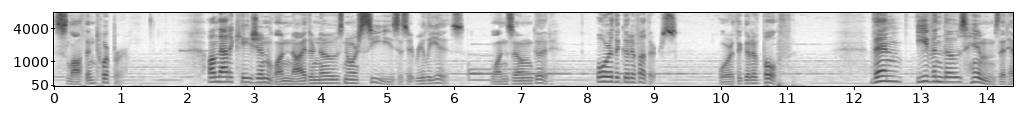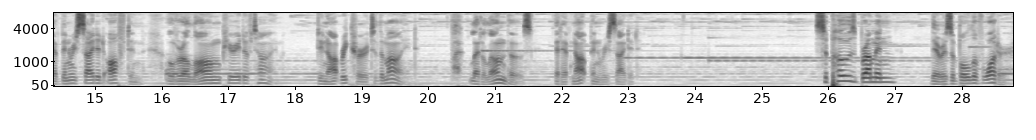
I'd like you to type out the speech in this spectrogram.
sloth and torpor. On that occasion, one neither knows nor sees as it really is one's own good, or the good of others, or the good of both. Then, even those hymns that have been recited often over a long period of time do not recur to the mind, let alone those that have not been recited. Suppose, Brahman, there is a bowl of water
